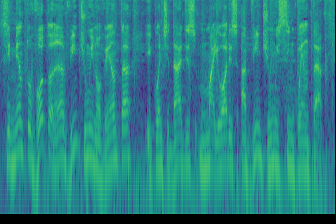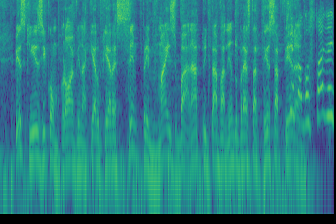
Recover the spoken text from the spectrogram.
Cimento Votoran 21,90 e quantidades maiores a 21,50. Pesquise e comprove na Quero Quero é sempre mais barato e tá valendo para esta terça-feira. gostosa e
